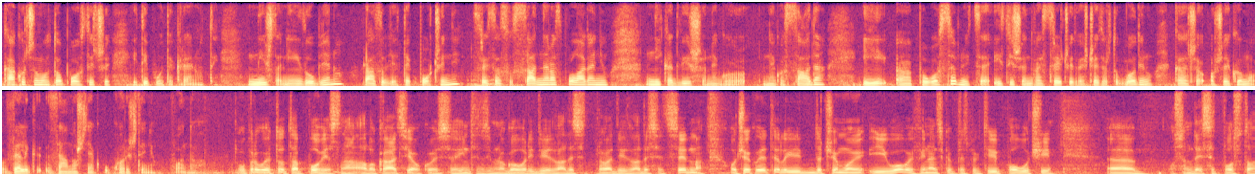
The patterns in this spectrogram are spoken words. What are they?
kako ćemo to postići i ti pute krenuti. Ništa nije izgubljeno, razdoblje tek počinje, sredstva su sad na raspolaganju, nikad više nego, sada i pogosebnice ističem 23. i 24. godinu kada će očekujemo velik zamašnjak u korištenju fondova. Upravo je to ta povijesna alokacija o kojoj se intenzivno govori 2021. 2027. Očekujete li da ćemo i u ovoj financijskoj perspektivi povući 80%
